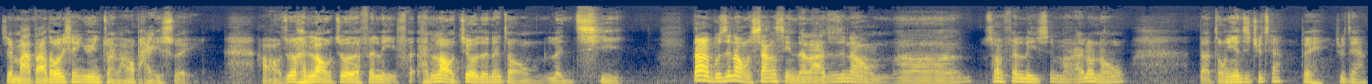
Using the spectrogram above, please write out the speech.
所以马达都会先运转，然后排水。好，就是很老旧的分离，很老旧的那种冷气，当然不是那种箱型的啦，就是那种呃，算分离式吗？I don't know。的，总而言之就这样，对，就这样。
